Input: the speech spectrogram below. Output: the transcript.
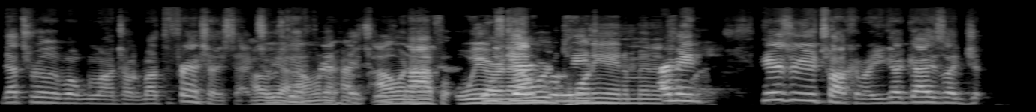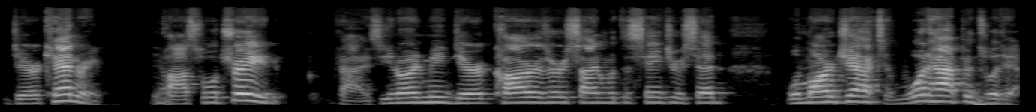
that's really what we want to talk about the franchise tag. Oh who's yeah, getting hour and a half. franchised, who's Hour and a not. half. We are an hour and released. twenty eight minutes. I mean, away. Here's what you're talking about. You got guys like J- Derrick Henry, Yeah. possible trade guys. You know what I mean? Derek Carr is already signed with the Saints. We said Lamar Jackson. What happens with him?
